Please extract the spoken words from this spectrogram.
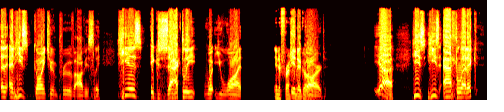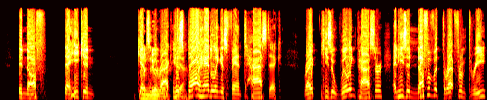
and, and he's going to improve. Obviously, he is exactly what you want in a freshman in a guard. Yeah, he's he's athletic enough that he can get to the rack. His yeah. ball handling is fantastic, right? He's a willing passer, and he's enough of a threat from three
